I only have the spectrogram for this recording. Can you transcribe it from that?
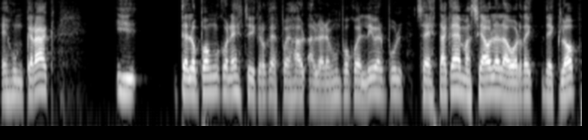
es un crack. Y te lo pongo con esto y creo que después hablaremos un poco del Liverpool. Se destaca demasiado la labor de, de Klopp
